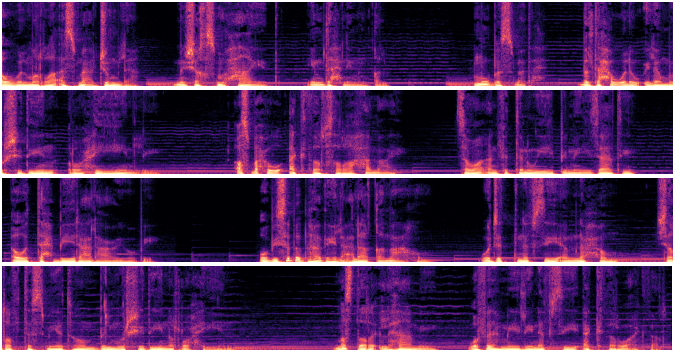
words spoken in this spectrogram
أول مرة أسمع جملة من شخص محايد يمدحني من قلب. مو بس مدح بل تحولوا إلى مرشدين روحيين لي. أصبحوا أكثر صراحة معي سواء في التنويه بميزاتي أو التحبير على عيوبي. وبسبب هذه العلاقة معهم وجدت نفسي أمنحهم شرف تسميتهم بالمرشدين الروحيين. مصدر إلهامي وفهمي لنفسي أكثر وأكثر.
